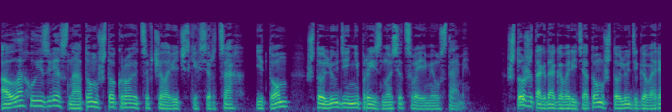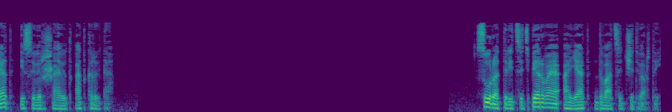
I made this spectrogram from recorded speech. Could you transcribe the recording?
Аллаху известно о том, что кроется в человеческих сердцах, и том, что люди не произносят своими устами. Что же тогда говорить о том, что люди говорят и совершают открыто? Сура 31, аят 24.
